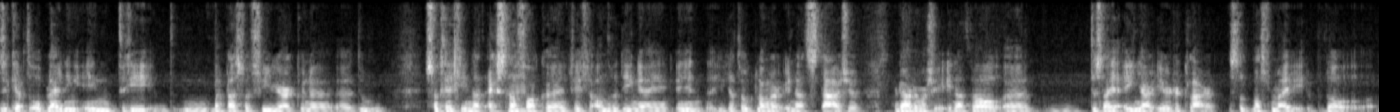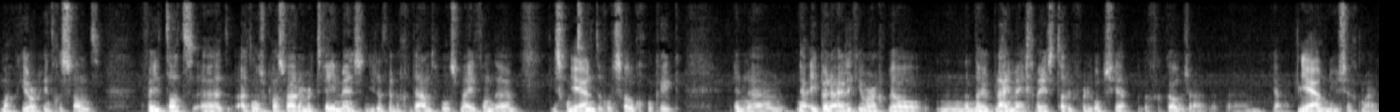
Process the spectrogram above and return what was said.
Dus ik heb de opleiding in drie, in plaats van vier jaar kunnen uh, doen. Dus dan kreeg je inderdaad extra hmm. vakken en kreeg je andere dingen. En je, en je, had ook langer inderdaad stage. Maar daardoor was je inderdaad wel, uh, dus nou je één jaar eerder klaar. Dus dat was voor mij wel maar ook heel erg interessant. Ik weet dat uh, uit onze klas waren er maar twee mensen die dat hebben gedaan, volgens mij. Van de iets van twintig of zo, gok ik. En uh, ja, ik ben eigenlijk heel erg wel nou, blij mee geweest dat ik voor die optie heb gekozen. Uh, ja, nu, zeg maar.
